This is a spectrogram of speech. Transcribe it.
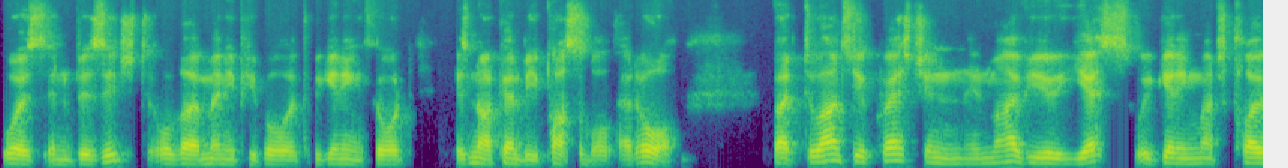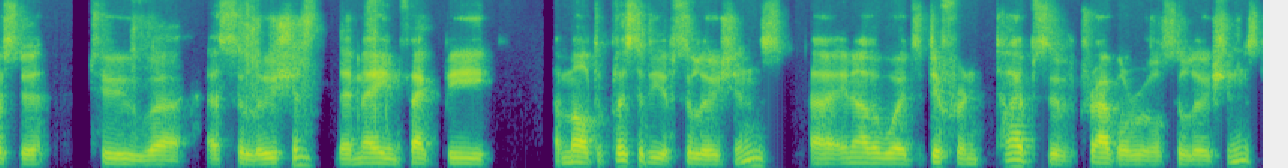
was envisaged, although many people at the beginning thought is not going to be possible at all. But to answer your question, in my view, yes, we're getting much closer to uh, a solution. There may, in fact, be a multiplicity of solutions, uh, in other words, different types of travel rule solutions,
